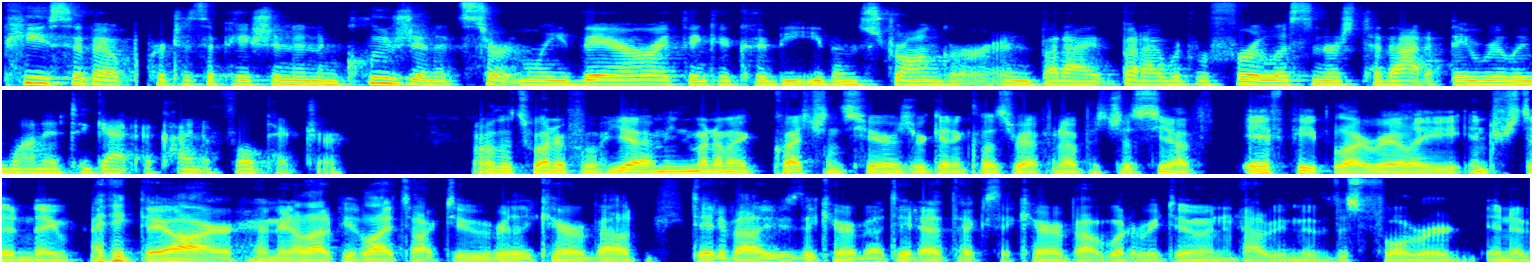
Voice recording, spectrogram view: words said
piece about participation and inclusion, it's certainly there. I think it could be even stronger. And but I but I would refer listeners to that if they really wanted to get a kind of full picture. Oh, that's wonderful. Yeah. I mean, one of my questions here as we're getting close to wrapping up is just, you know, if, if people are really interested and they, I think they are. I mean, a lot of people I talk to really care about data values. They care about data ethics. They care about what are we doing and how do we move this forward in a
